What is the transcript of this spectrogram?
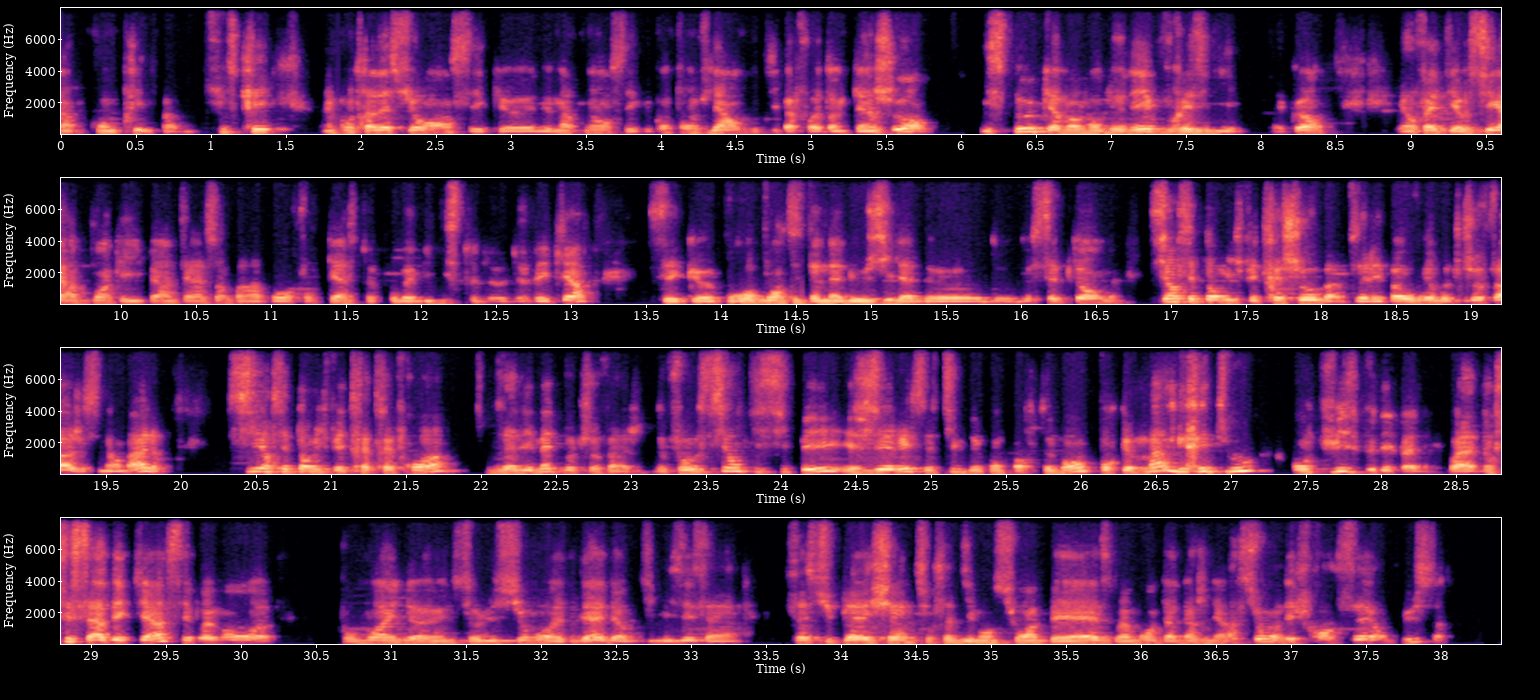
souscrit un contrat d'assurance et que de maintenance, et que quand on vient, on vous dit qu'il bah, faut attendre 15 jours, il se peut qu'à un moment donné, vous résiliez. D'accord? Et en fait, il y a aussi un point qui est hyper intéressant par rapport au forecast probabiliste de, de VK, c'est que pour reprendre cette analogie là de, de, septembre, si en septembre il fait très chaud, bah, vous n'allez pas ouvrir votre chauffage, c'est normal. Si en septembre il fait très très froid, vous allez mettre votre chauffage. Donc il faut aussi anticiper et gérer ce type de comportement pour que malgré tout, on puisse vous dépanner. Voilà, donc c'est ça avec c'est vraiment euh, pour moi une, solution euh, d'aide à optimiser sa, supply chain sur sa dimension APS, vraiment dernière génération. On est français en plus.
